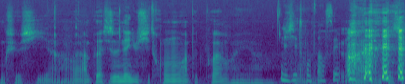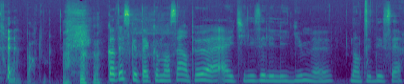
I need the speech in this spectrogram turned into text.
donc c'est aussi euh, un peu assaisonné avec du citron, un peu de poivre. Et, euh, du citron forcément. du citron partout. Quand est-ce que tu as commencé un peu à, utiliser les légumes euh, dans tes desserts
